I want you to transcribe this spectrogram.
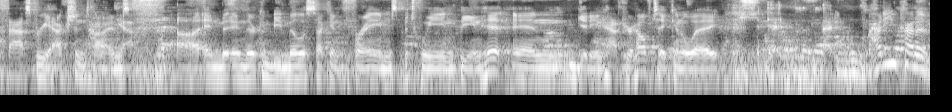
fast reaction times, uh, and, and there can be millisecond frames between being hit and getting half your health taken away. Uh, How do you kind of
